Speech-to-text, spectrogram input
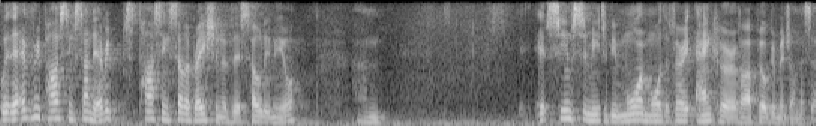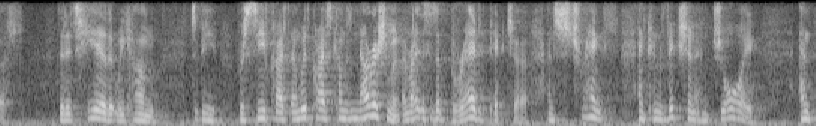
with every passing Sunday, every passing celebration of this holy meal, um, it seems to me to be more and more the very anchor of our pilgrimage on this earth. That it's here that we come to be receive Christ, and with Christ comes nourishment. And right, this is a bread picture, and strength, and conviction, and joy. And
